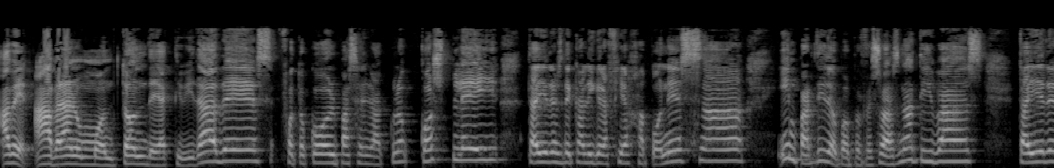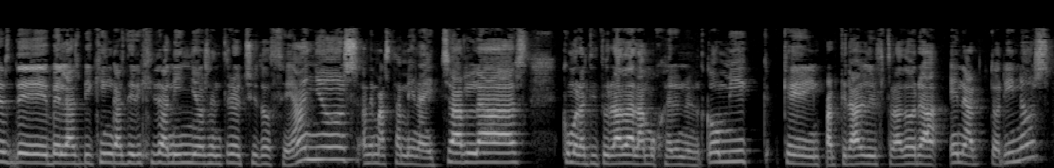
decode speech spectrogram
A ver, habrán un montón de actividades, fotocall, pasarela cosplay, talleres de caligrafía japonesa, impartido por profesoras nativas, talleres de velas vikingas dirigido a niños entre 8 y 12 años. Además, también hay charlas, como la titulada La mujer en el cómic, que impartirá la ilustradora en Artorinos,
